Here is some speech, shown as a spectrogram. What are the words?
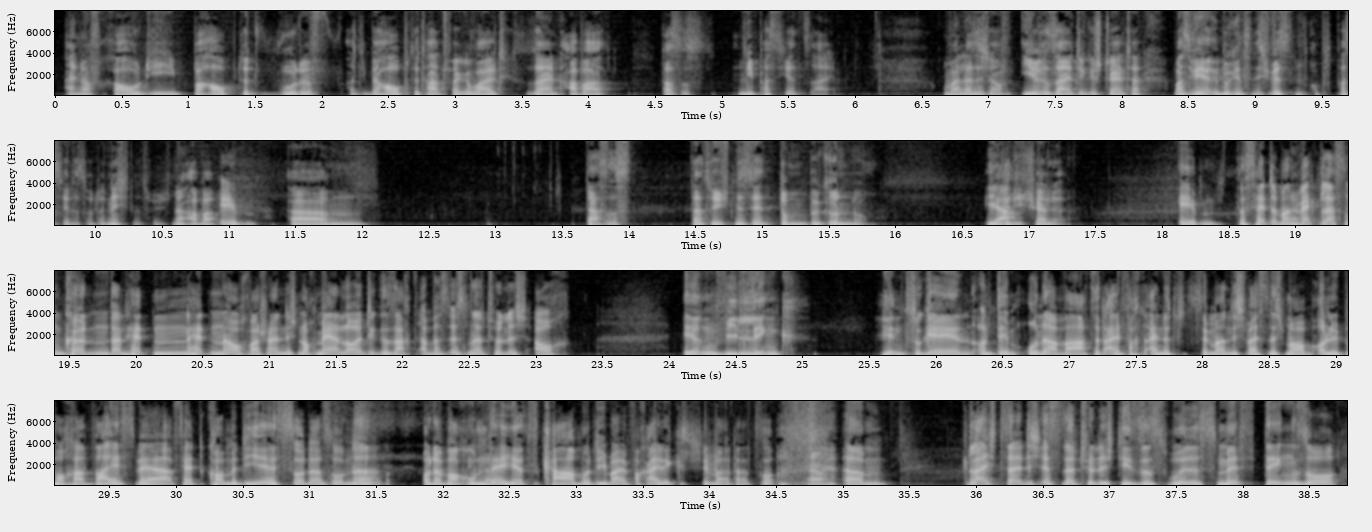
einer Frau, die behauptet wurde, die behauptet hat, vergewaltigt zu sein, aber dass es nie passiert sei. Und weil er sich auf ihre Seite gestellt hat, was wir ja übrigens nicht wissen, ob es passiert ist oder nicht, natürlich. Ne? Aber Eben. ähm, das ist natürlich eine sehr dumme Begründung Ja. für die Schelle. Eben, das hätte man Ja. weglassen können, dann hätten, hätten auch wahrscheinlich noch mehr Leute gesagt, aber es ist natürlich auch irgendwie Link hinzugehen und dem unerwartet einfach eine zu zimmern. Ich weiß nicht mal, ob Olli Pocher weiß, wer Fat Comedy ist oder so, ne? Oder warum der jetzt kam und ihm einfach eine geschimmert hat. So. Ja. Ähm, gleichzeitig ist natürlich dieses Will Smith-Ding so,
